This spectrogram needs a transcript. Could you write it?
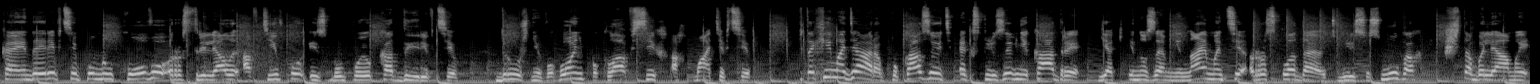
КНДРівці помилково розстріляли автівку із групою кадирівців. Дружній вогонь поклав всіх ахматівців. Птахи Мадяра показують ексклюзивні кадри, як іноземні найманці розкладають в лісосмугах штабелями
